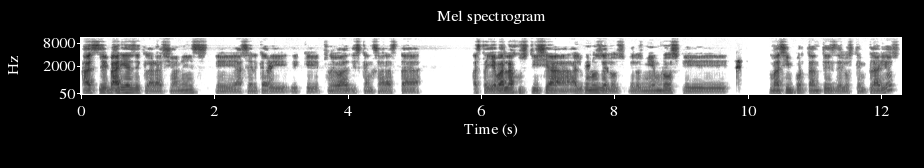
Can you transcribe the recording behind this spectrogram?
hace varias declaraciones eh, acerca de, de, que pues, no iba a descansar hasta, hasta llevar la justicia a algunos de los, de los miembros eh, más importantes de los templarios,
